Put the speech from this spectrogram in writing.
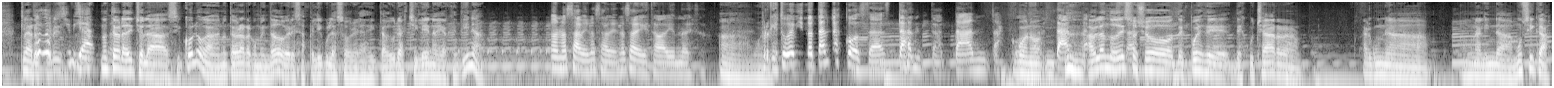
claro, por eso-. ¿No te habrá dicho la psicóloga? ¿No te habrá recomendado ver esas películas sobre las dictaduras chilena y argentina? No, no sabe, no sabe, no sabe que estaba viendo eso. Ah, bueno. Porque estuve viendo tantas cosas, tantas, tantas cosas. Bueno, tantas hablando de eso, yo después de, de escuchar alguna, alguna linda música,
